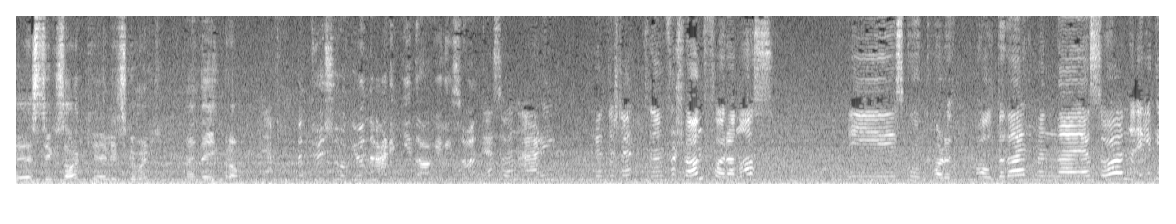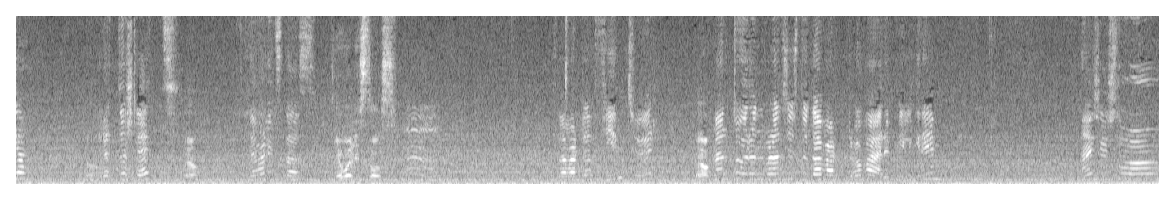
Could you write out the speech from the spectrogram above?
Eh, Stygg sak, litt skummelt, men det gikk bra. Ja. Men du så jo en elg i dag, Elisabeth. Jeg så en elg, rett og slett. Den forsvant foran oss i skogholtet der. Men eh, jeg så en elg, ja. Rett og slett. Ja, Det var litt stas. det var litt stas. Mm. Det har vært en fin tur. Ja. Men Torunn, hvordan syns du det har vært å være pilegrim? Jeg synes det var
